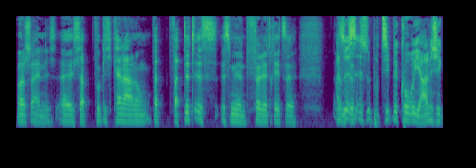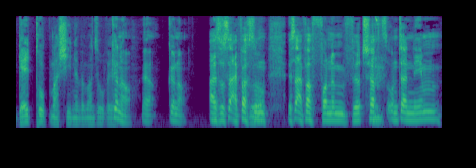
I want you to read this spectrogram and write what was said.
Wahrscheinlich. Äh, ich habe wirklich keine Ahnung. Was das ist, ist mir ein völlig Rätsel. Also es ist im Prinzip eine koreanische Gelddruckmaschine, wenn man so will. Genau, ja, genau. Also es ist einfach so ein, ist einfach von einem Wirtschaftsunternehmen,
